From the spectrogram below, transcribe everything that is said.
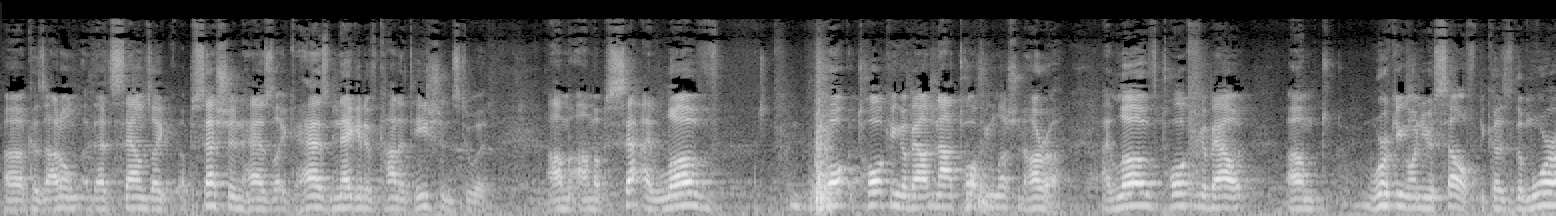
because uh, I don't. That sounds like obsession has like has negative connotations to it. I'm, I'm upset. I love talk, talking about not talking lashon hara. I love talking about um, working on yourself because the more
